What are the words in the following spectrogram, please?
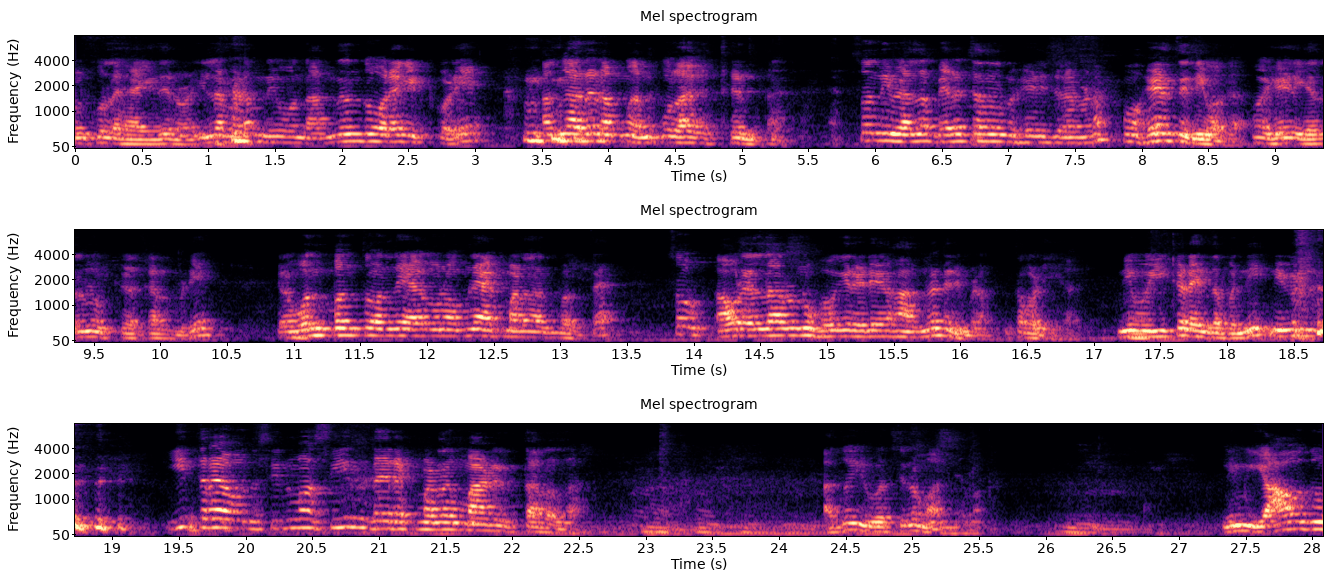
ಅನುಕೂಲ ಹೇಗಿದೆ ನೋಡಿ. ಇಲ್ಲ ಮೇಡಮ್ ನೀವು ಒಂದು ಹನ್ನೊಂದುವರೆಗೆ ಇಟ್ಕೊಳ್ಳಿ. ಹಂಗಾದ್ರೆ ನಮ್ಗೆ ಅನುಕೂಲ ಆಗುತ್ತೆ ಅಂತ. ಸೊ ನೀವೆಲ್ಲ ಬೇರೆ ಚಾನಲ್ಗೂ ಹೇಳಿದ್ದೀರಾ ಮೇಡಮ್? ಹ್ಞೂ ಹೇಳ್ತೀನಿ ಇವಾಗ. ಹ್ಞೂ ಹೇಳಿ. ಅದನ್ನು ಕರೆದ್ಬಿಡಿ. ಒಂದು ಬಂತು ಅಂದರೆ ಒಬ್ಬನೇ ಯಾಕೆ ಮಾಡೋದು ಅಂತ ಬರುತ್ತೆ. ಸೊ ಅವರೆಲ್ಲರೂ ಹೋಗಿ ರೆಡಿ ಹಾಂ ನಡೀರಿ ಮೇಡಮ್. ತಗೊಳ್ಳಿ ಈಗ. ನೀವು ಈ ಕಡೆಯಿಂದ ಬನ್ನಿ. ನೀವು ಈ ಥರ ಒಂದು ಸಿನಿಮಾ ಸೀನ್ ಡೈರೆಕ್ಟ್ ಮಾಡಿದಾಗ ಮಾಡಿರ್ತಾರಲ್ಲ. ಅದು ಇವತ್ತಿನ ಮಾಧ್ಯಮ. ನಿಮ್ಗೆ ಯಾವುದು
